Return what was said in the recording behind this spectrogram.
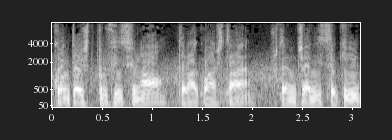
Contexto profissional, terá que lá estar, portanto, já disse aqui,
